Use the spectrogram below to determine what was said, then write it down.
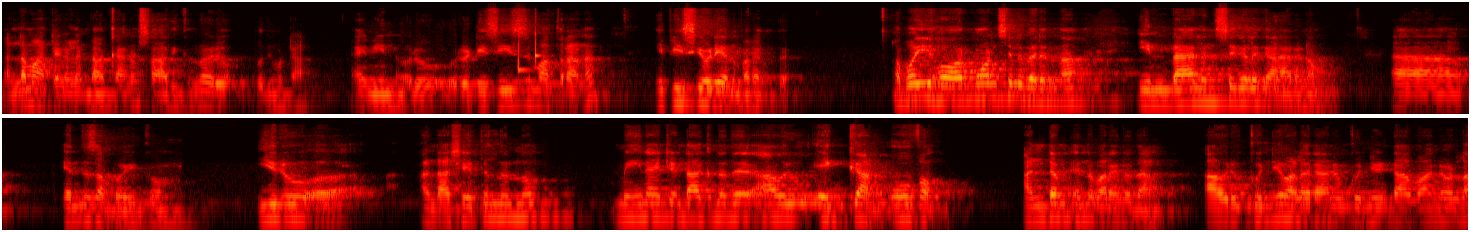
നല്ല മാറ്റങ്ങൾ ഉണ്ടാക്കാനും സാധിക്കുന്ന ഒരു ബുദ്ധിമുട്ടാണ്. ഐ മീൻ ഒരു ഒരു ഡിസീസ് മാത്രമാണ് ഈ പി സി ഒ ഡി എന്ന് പറയുന്നത്. അപ്പോൾ ഈ ഹോർമോൺസിൽ വരുന്ന ഇൻബാലൻസുകൾ കാരണം എന്ത് സംഭവിക്കും? ഈ ഒരു അണ്ടാശയത്തിൽ നിന്നും മെയിൻ ആയിട്ട് ഉണ്ടാക്കുന്നത് ആ ഒരു എഗ്ഗാണ് ഓവം അണ്ടം എന്ന് പറയുന്നതാണ്. ആ ഒരു കുഞ്ഞ് വളരാനും കുഞ്ഞ് ഉണ്ടാവാനുള്ള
